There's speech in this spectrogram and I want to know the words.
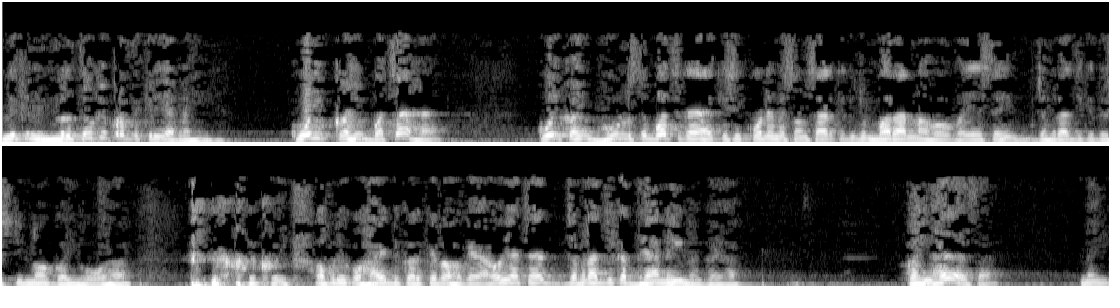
लेकिन मृत्यु की प्रतिक्रिया नहीं है। कोई कहीं बचा है कोई कहीं भूल से बच गया है किसी कोने में संसार के कि जो मरा न हो भाई ऐसे ही जमराज जी की दृष्टि न गई हो है कोई, कोई अपने को हाइड करके रह गया हो या चाहे जमराज जी का ध्यान ही न गया। कहीं है ऐसा? नहीं।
